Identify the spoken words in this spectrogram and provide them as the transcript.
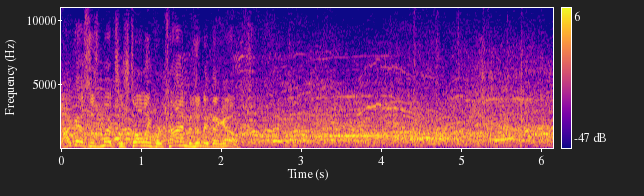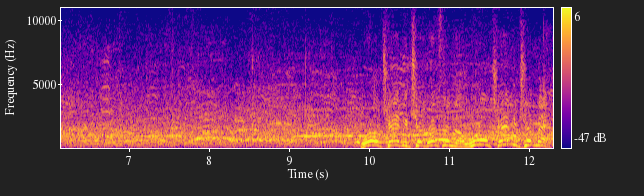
I guess as much as stalling for time as anything else. World Championship Wrestling, a World Championship match.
